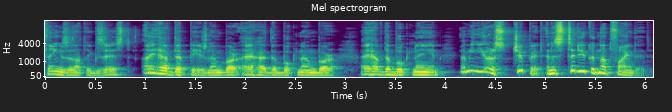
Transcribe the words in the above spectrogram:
things that not exist? I have the page number, I have the book number, I have the book name. I mean, you're stupid, and still you could not find it.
